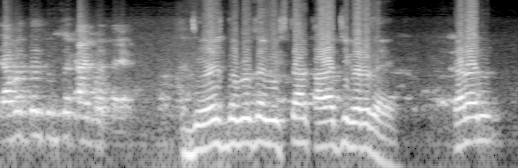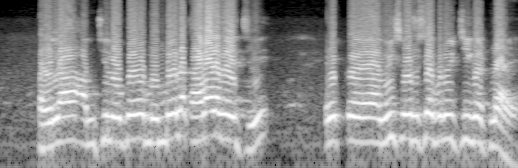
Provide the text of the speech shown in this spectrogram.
त्याबद्दल तुमचं काय मत आहे? जेएसडब्ल्यूचा विस्तार काळाची गरज आहे. कारण पहिला आमची लोक मुंबईला कामाला जायची एक वीस वर्षापूर्वीची घटना आहे.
